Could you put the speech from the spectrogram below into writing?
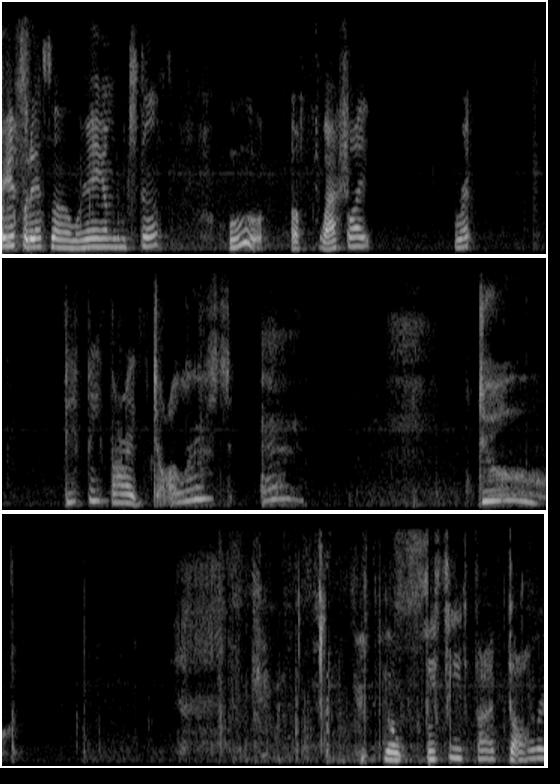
Are you putting some random stuff. Ooh, a flashlight. Right. $55? Mm. Dude. Yo, $55?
